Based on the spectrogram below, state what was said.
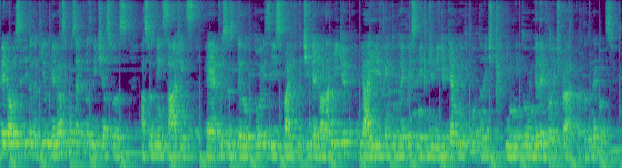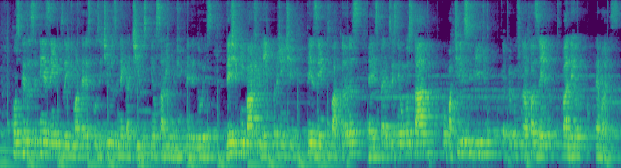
melhor você fica naquilo, melhor você consegue transmitir as suas, as suas mensagens é, para os seus interlocutores e isso vai refletir melhor na mídia e aí vem todo o reconhecimento de mídia que é muito importante e muito relevante para todo o negócio. Com certeza você tem exemplos aí de matérias positivas e negativas que tenham saído de empreendedores. Deixa aqui embaixo o link para a gente ter exemplos bacanas. É, espero que vocês tenham gostado. Compartilhe esse vídeo, que é para continuar fazendo. Valeu, até mais.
